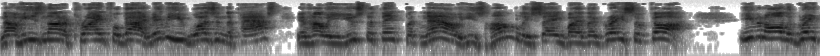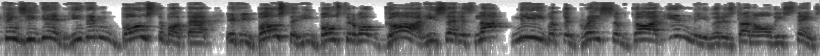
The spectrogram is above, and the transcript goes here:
Now, he's not a prideful guy. Maybe he was in the past in how he used to think, but now he's humbly saying, by the grace of God, even all the great things he did, he didn't boast about that. If he boasted, he boasted about God. He said, It's not me, but the grace of God in me that has done all these things.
